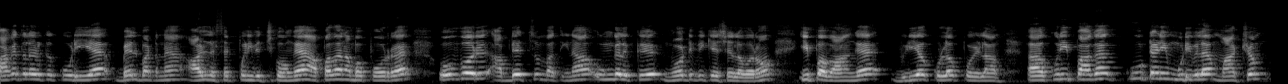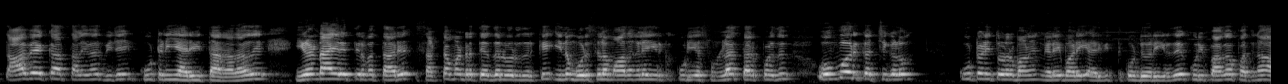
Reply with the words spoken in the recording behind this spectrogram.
பக்கத்தில் இருக்கக்கூடிய பெல் பட்டனை ஆளில் செட் பண்ணி வச்சுக்கோங்க. அப்போ தான் நம்ம போடுற ஒவ்வொரு அப்டேட்ஸும் பார்த்தீங்கன்னா உங்களுக்கு நோட்டிஃபிகேஷனில் வரும். இப்போ வாங்க வீடியோக்குள்ளே போயிடலாம். குறிப்பாக கூட்டணி முடிவில் மாற்றம் தாவேகா தலைவர் விஜய் கூட்டணியை அறிவித்தார். அதாவது இரண்டாயிரத்தி இருபத்தாறு சட்டமன்ற தேர்தல் வருவதற்கு இன்னும் ஒரு சில மாதங்களே இருக்கக்கூடிய சூழ்நிலை. தற்பொழுது ஒவ்வொரு கட்சிகளும் கூட்டணி தொடர்பான நிலைப்பாடை அறிவித்துக் கொண்டு வருகிறது. குறிப்பாக பார்த்தீங்கன்னா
